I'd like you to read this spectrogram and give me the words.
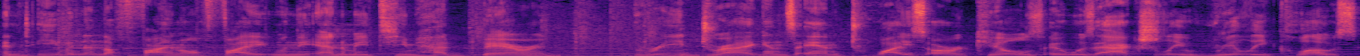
And even in the final fight when the enemy team had Baron, three dragons, and twice our kills, it was actually really close.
